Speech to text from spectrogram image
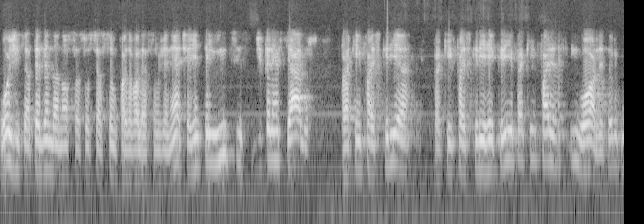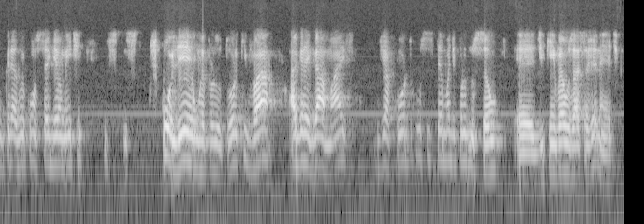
hoje, até dentro da nossa associação que faz avaliação genética, a gente tem índices diferenciados para quem faz cria, para quem faz cria e recria, para quem faz engorda. Então, o criador consegue realmente escolher um reprodutor que vá agregar mais de acordo com o sistema de produção é, de quem vai usar essa genética.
